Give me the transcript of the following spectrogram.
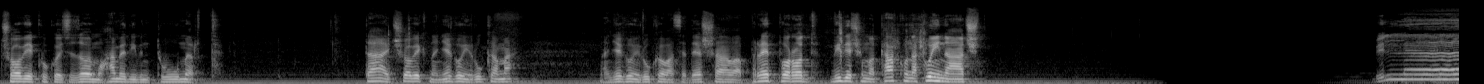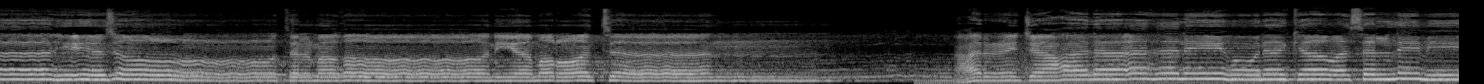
čovjeku koji se zove Mohamed ibn Tumert. Taj čovjek na njegovim rukama na njegovim rukama se dešava preporod, vidjet ćemo kako, na koji način. بالله زرت المغاني مرة عرج على أهلي هناك وسلمي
